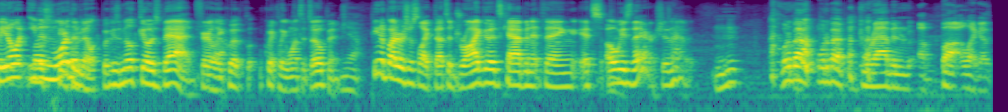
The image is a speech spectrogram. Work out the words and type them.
But you know what? Even more people than do. milk, because milk goes bad fairly Yeah. quick, quickly once it's open. Yeah. Peanut butter is just like that's a dry goods cabinet thing. It's always there. She doesn't have it. Mm-hmm. What about what about grabbing a bu- like a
